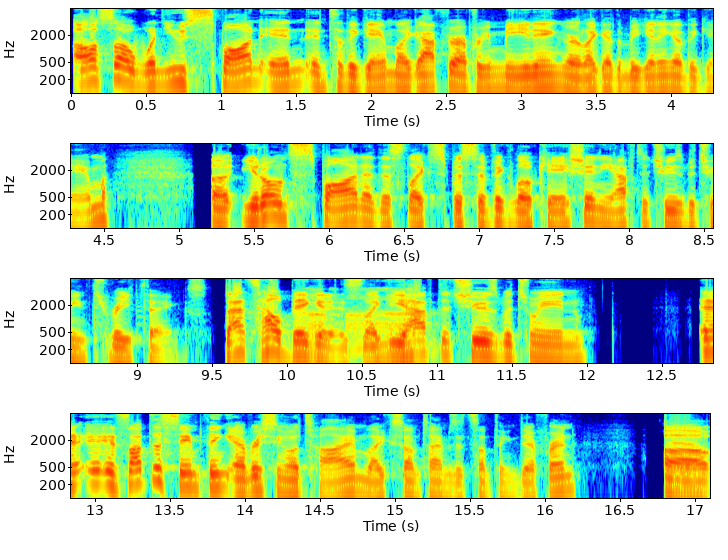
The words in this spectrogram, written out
also when you spawn in into the game, like after every meeting or like at the beginning of the game, uh, you don't spawn at this like specific location. You have to choose between three things. That's how big it is. Like you have Uh-huh. to choose between. It's not the same thing every single time. Like sometimes it's something different. Yeah, Uh,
